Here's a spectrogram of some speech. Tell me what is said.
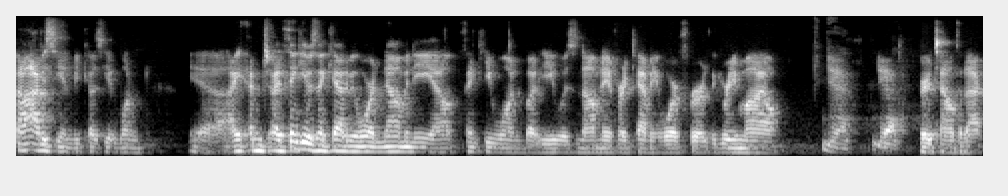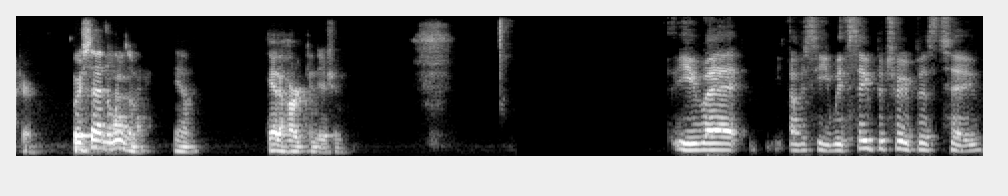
Uh, obviously, and because he had won, yeah, I, I think he was an Academy Award nominee. I don't think he won, but he was nominated for an Academy Award for The Green Mile. Yeah, yeah, very talented actor. We're sad to lose him. Yeah, he had a heart condition. You uh, obviously with Super Troopers 2,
